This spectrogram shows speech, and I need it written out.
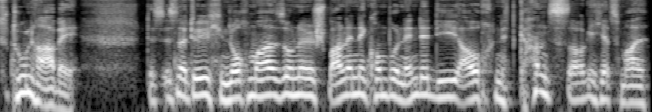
zu tun habe. Das ist natürlich nochmal so eine spannende Komponente, die auch nicht ganz, sage ich jetzt mal,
